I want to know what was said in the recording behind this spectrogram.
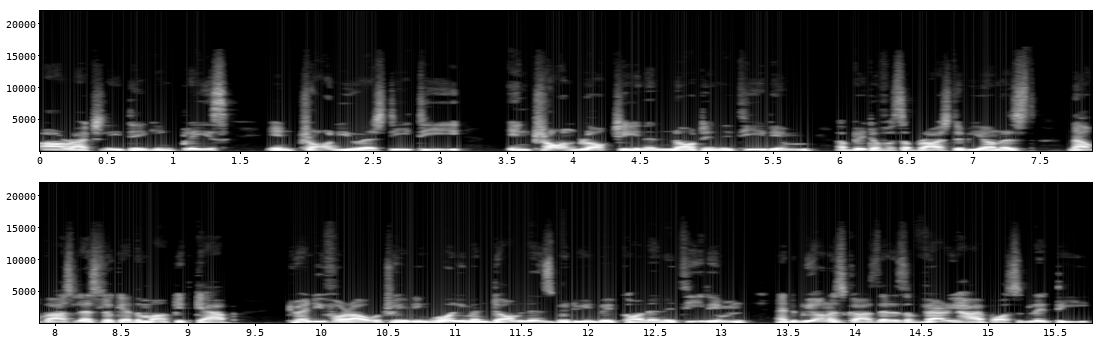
are actually taking place in Tron USDT, in Tron blockchain and not in Ethereum. A bit of a surprise to be honest. Now guys, let's look at the market cap. 24 hour trading volume and dominance between Bitcoin and Ethereum. And to be honest, guys, there is a very high possibility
